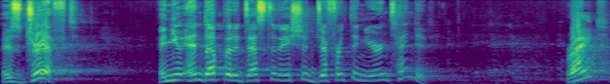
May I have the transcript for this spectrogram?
There's drift. And you end up at a destination different than you're intended. Right?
